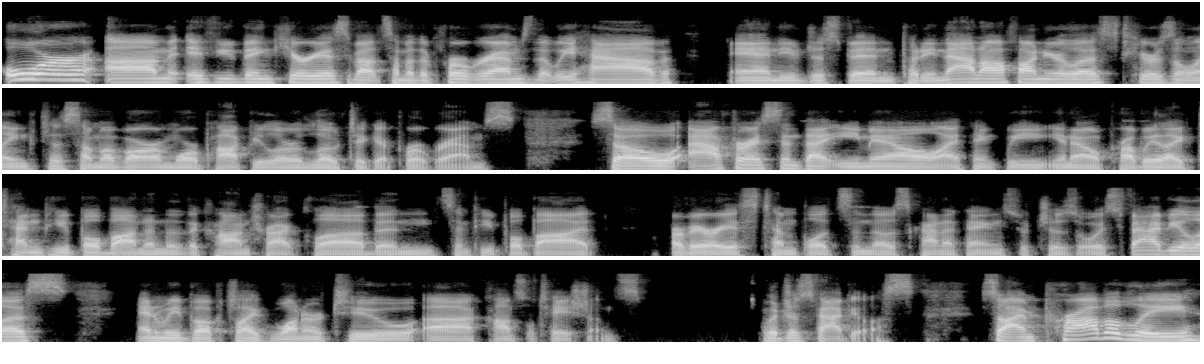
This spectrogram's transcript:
Or um, if you've been curious about some of the programs that we have and you've just been putting that off on your list, here's a link to some of our more popular low ticket programs. So after I sent that email, I think we, you know, probably like 10 people bought into the contract club and some people bought our various templates and those kind of things, which is always fabulous. And we booked like one or two uh, consultations which is fabulous. So I'm probably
